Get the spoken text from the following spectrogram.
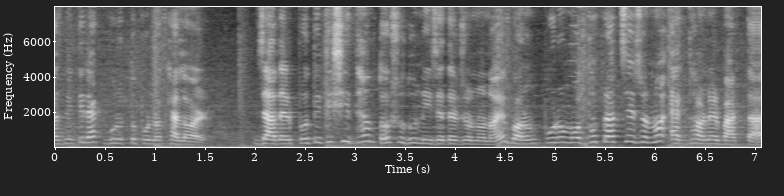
রাজনীতির এক গুরুত্বপূর্ণ খেলোয়াড়। যাদের প্রতিটি সিদ্ধান্ত শুধু নিজেদের জন্য নয় বরং পুরো মধ্যপ্রাচ্যের জন্য এক ধরনের বার্তা।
